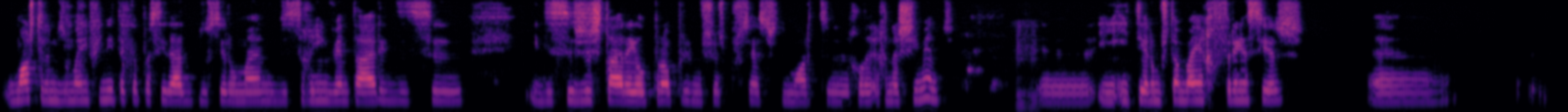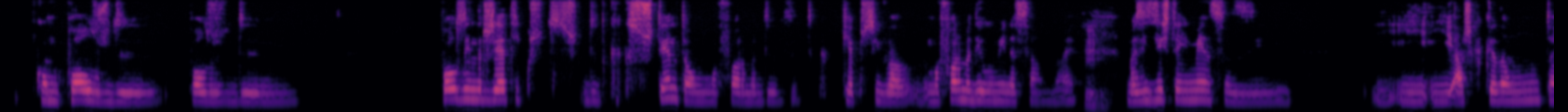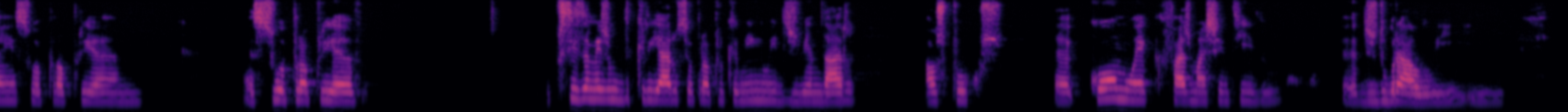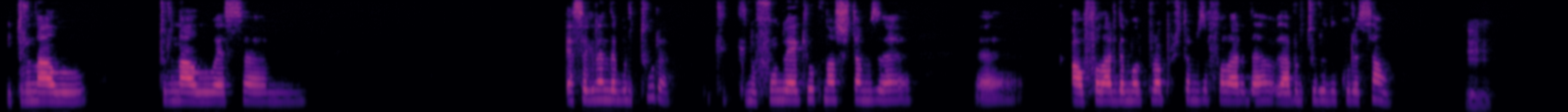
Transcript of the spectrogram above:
mostra-nos uma infinita capacidade do ser humano de se reinventar e de se, e de se gestar a ele próprio nos seus processos de morte e renascimento. Uhum. Uh, e, e, termos também referências uh, como polos de polos de polos energéticos de, de, que sustentam uma forma de, de, que é possível uma forma de iluminação não é uhum. mas existem imensas e e, e, acho que cada um tem a sua própria a sua própria precisa mesmo de criar o seu próprio caminho e desvendar aos poucos uh, como é que faz mais sentido uh, desdobrá-lo e, e, e torná-lo torná-lo essa essa grande abertura que, que, no fundo é aquilo que nós estamos a, a ao falar de amor próprio, estamos a falar da, da abertura do coração. Uhum.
